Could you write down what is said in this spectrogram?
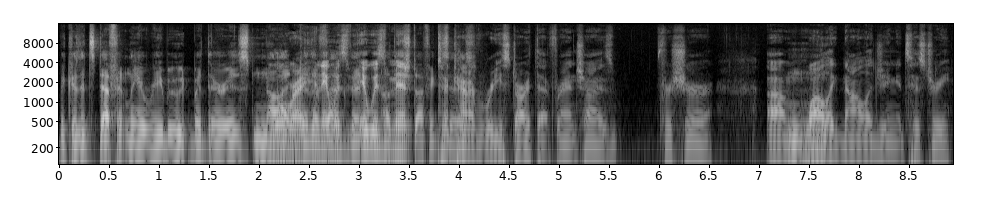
because it's definitely a reboot. But there is not well, right. to the and fact it was that it was other meant stuff to kind of restart that franchise for sure. Um, Mm-hmm. While acknowledging its history,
